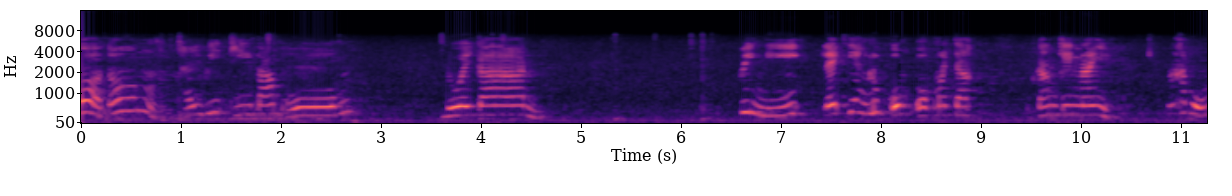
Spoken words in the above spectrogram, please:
ก็ต้องใช้วิธีตามผม โดยการ วิ่งหนีและแย่งลูกอมออกมาจากกางเกงในนะครับผม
